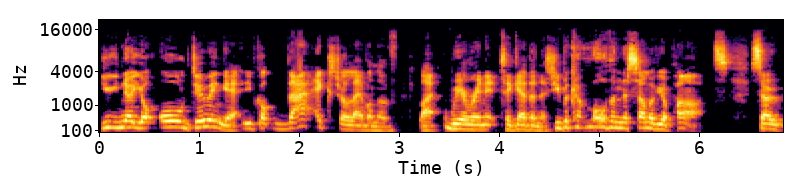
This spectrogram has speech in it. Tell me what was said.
you know you're all doing it, and you've got that extra level of like we're in it togetherness. You become more than the sum of your parts. So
